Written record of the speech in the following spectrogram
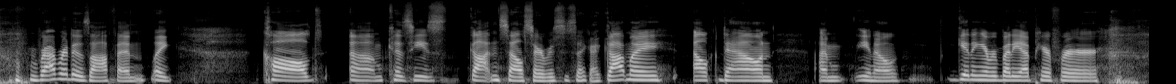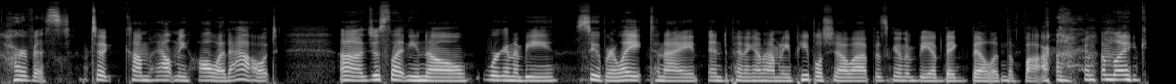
Robert is often like called because he's gotten cell service. He's like, I got my elk down. I'm, you know, getting everybody up here for Harvest. to come help me haul it out. Uh, just letting you know, we're going to be super late tonight, and depending on how many people show up, is going to be a big bill at the bar. and I'm like,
